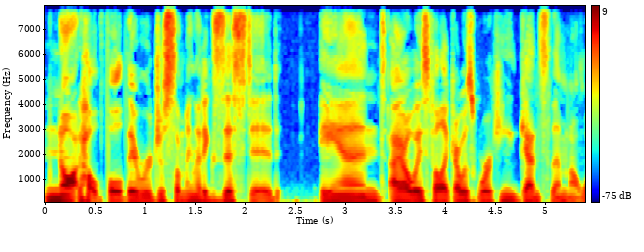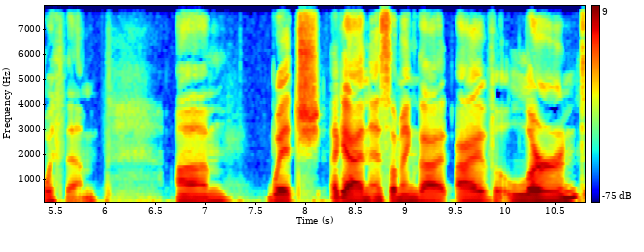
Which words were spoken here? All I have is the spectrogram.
not helpful. They were just something that existed and I always felt like I was working against them, not with them. Um, which again is something that I've learned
